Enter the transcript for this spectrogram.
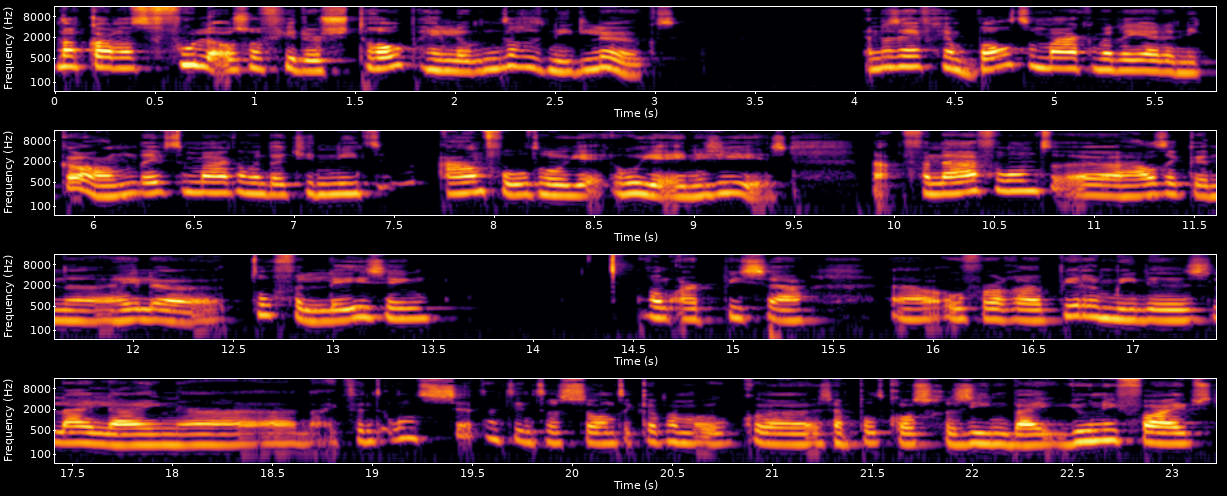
dan kan het voelen alsof je er stroop heen loopt en dat het niet lukt. En dat heeft geen bal te maken met dat jij dat niet kan. Dat heeft te maken met dat je niet aanvoelt hoe je, hoe je energie is. Nou, vanavond uh, had ik een uh, hele toffe lezing van Art Pisa uh, over piramides, leilijnen. nou, ik vind het ontzettend interessant. Ik heb hem ook zijn podcast gezien bij Univibes.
